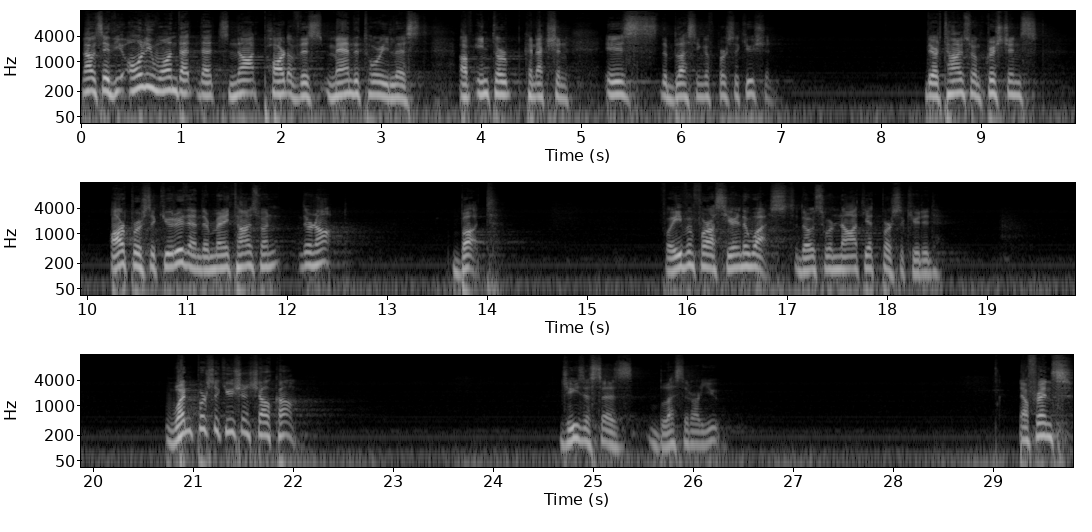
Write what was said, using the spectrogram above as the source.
Now, I would say the only one that, that's not part of this mandatory list of interconnection is the blessing of persecution. There are times when Christians are persecuted, and there are many times when they're not. But, for even for us here in the West, those who are not yet persecuted, when persecution shall come, Jesus says, Blessed are you. Now, friends,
